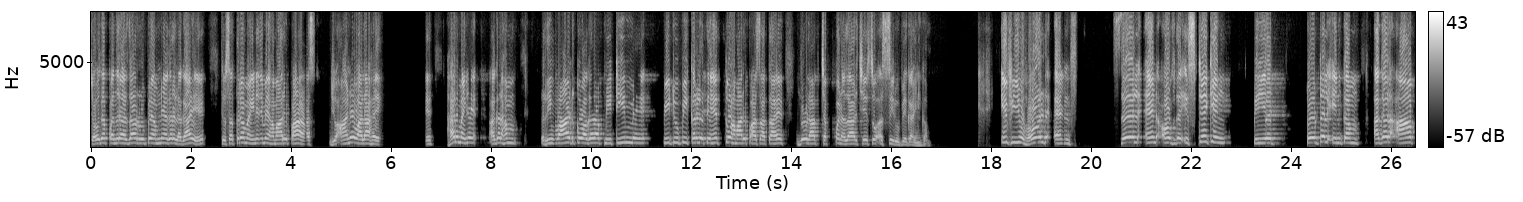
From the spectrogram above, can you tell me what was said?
चौदह पंद्रह हज़ार रुपए हमने अगर लगाए तो सत्रह महीने में हमारे पास जो आने वाला है, हर महीने अगर हम रिवार्ड को अगर अपनी टीम में पी टू पी कर लेते हैं तो हमारे पास आता है दो लाख छप्पन हज़ार छह सौ अस्सी रुपए का income if you hold and sell end of the staking period total income अगर आप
